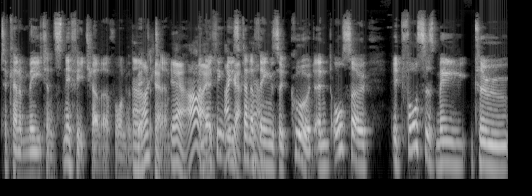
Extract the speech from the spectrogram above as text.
to kind of meet and sniff each other, for want of a better oh, okay. term. Yeah, all right. And I think these kind of yeah. things are good, and also it forces me to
